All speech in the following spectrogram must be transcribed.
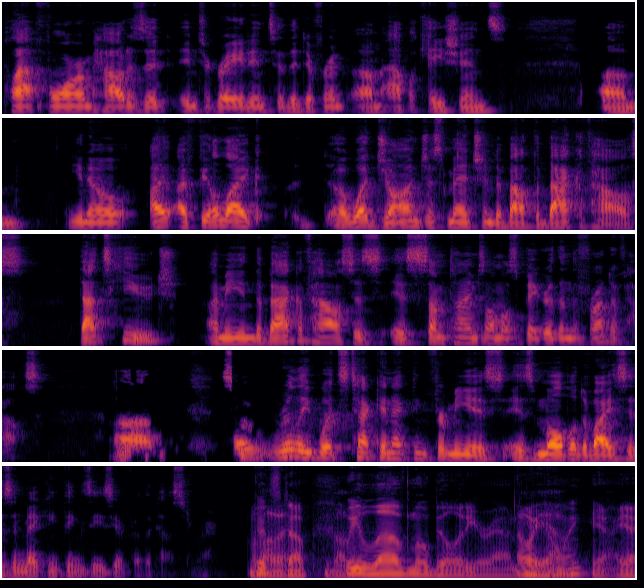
platform, how does it integrate into the different um, applications. Um, you know, I, I feel like uh, what John just mentioned about the back of house, that's huge. I mean, the back of house is is sometimes almost bigger than the front of house. Um, so really, what's tech connecting for me is is mobile devices and making things easier for the customer. Good Love stuff. Love we it. love mobility around Oh, here, yeah. don't we? Yeah, yeah, yeah,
